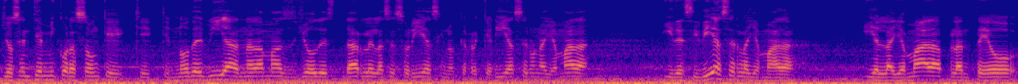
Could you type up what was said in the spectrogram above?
yo sentí en mi corazón que, que, no debía nada más yo darle la asesoría, sino que requería hacer una llamada y decidí hacer la llamada y en la llamada planteo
